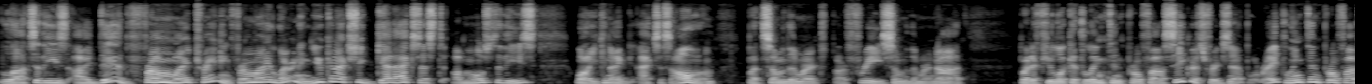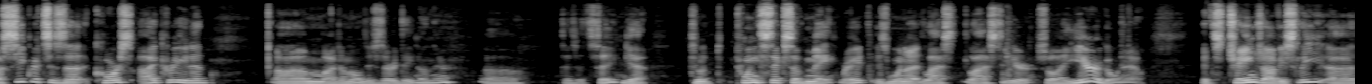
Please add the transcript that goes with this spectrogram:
lots of these I did from my training from my learning. You can actually get access to uh, most of these well you can access all of them but some of them are, are free some of them are not but if you look at LinkedIn profile secrets for example right? LinkedIn profile secrets is a course I created um I don't know is there a date on there? Uh does it say? Yeah. To 26th of May right is when I last last year. So a year ago now. It's changed obviously uh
